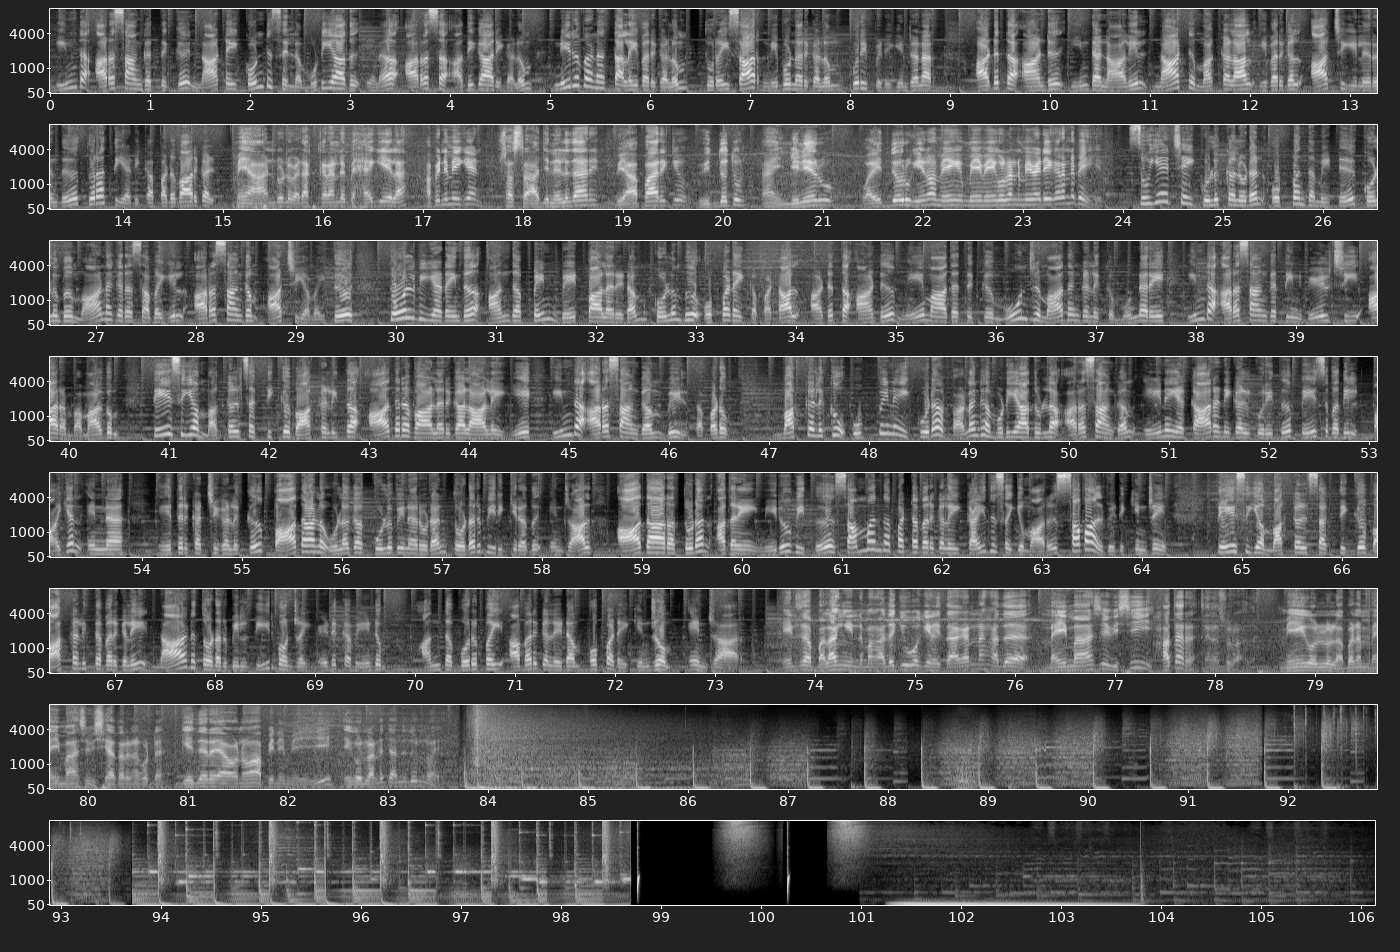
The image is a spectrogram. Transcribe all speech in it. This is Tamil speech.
இந்த அரசாங்கத்துக்கு நாட்டை கொண்டு செல்ல முடியாது என அரசு அதிகாரிகளும் நிறுவன தலைவர்களும் துறைசார் நிபுணர்களும் குறிப்பிடுகின்றனர் அடுத்த ஆண்டு இந்த நாளில் நாட்டு மக்களால் இவர்கள் ஆட்சியிலிருந்து துரத்தியடிக்கப்படுவார்கள் මේ ආණ්ඩුවට වැඩක් කරන්න බැහැ කියලා අපි නෙමේ කියන්නේ උසස් රාජ්‍ය නිලධාරීන් ව්‍යාපාරිකයෝ විද්වතුන් ඉංජිනේරු වෛද්‍යවරු කියනවා මේ මේ මේගොල්ලන්ට මේ වැඩේ කරන්න බෑ කියලා. சுயேட்சை குழுக்களுடன் ஒப்பந்தமிட்டு கொழும்பு மாநகர சபையில் அரசாங்கம் ஆட்சி அமைத்து தோல்வியடைந்த அந்த பெண் வேட்பாளரிடம் கொழும்பு ஒப்படைக்கப்பட்டால் அடுத்த ஆண்டு மே மாதத்துக்கு மூன்று மாதங்களுக்கு முன்னரே இந்த அரசாங்கத்தின் வீழ்ச்சி ஆரம்பமாகும் தேசிய மக்கள் சக்திக்கு வாக்களித்த ஆதரவாளர்களாலேயே இந்த அரசாங்கம் வீழ்த்தப்படும் மக்களுக்கு உப்பினை கூட வழங்க முடியாதுள்ள அரசாங்கம் ஏனைய காரணிகள் குறித்து பேசுவதில் பயன் என்ன? எதிர்க்கட்சிகளுக்கு பாதாள உலக குழுவினருடன் தொடர்பு இருக்கிறது என்றால் ஆதாரத்துடன் அதனை நிரூபித்து சம்பந்தப்பட்டவர்களை கைது செய்யுமாறு சவால் விடுக்கின்றேன். தேசிய மக்கள் சக்திக்கு வாக்களித்தவர்களே நாடு தொடர்பில் தீர்வொன்றை எடுக்க வேண்டும். அந்த பொறுப்பை அவர்களிடம் ஒப்படைக்கின்றோம் என்றார். එනිසා බලන් ඉන්න මං අද කිව්ව කියලා හිතාගන්නම් අද මැයි මාසේ විසි හතර සෙනසුරාද. මේගොල්ලු ලබන මැයි මාස විසි හතරනකොට ගෙදර යවනවා අපි නෙමෙයි ඒගොල්ලන්ට ජන්ද දුන්නොය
